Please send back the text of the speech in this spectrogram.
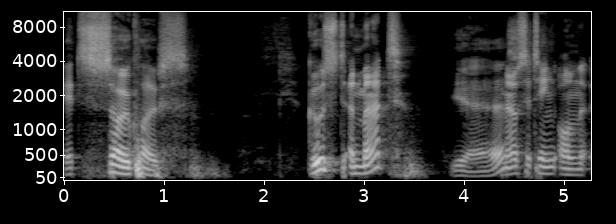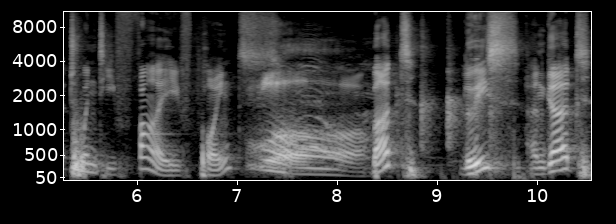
It's so close. Gust and Matt Yes. now sitting on 25 points. Whoa. But Luis and Gert,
